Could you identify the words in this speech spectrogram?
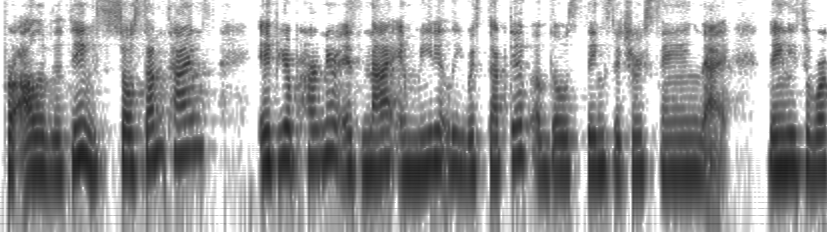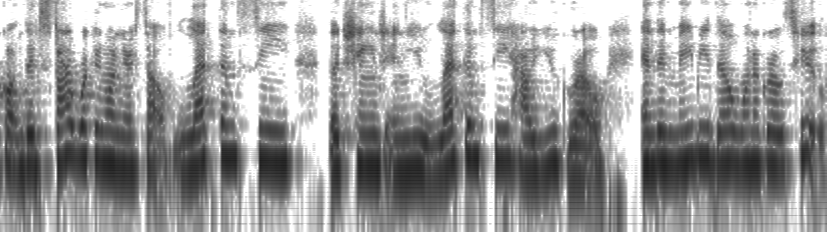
for all of the things. So sometimes if your partner is not immediately receptive of those things that you're saying that they need to work on, then start working on yourself. Let them see the change in you. Let them see how you grow. And then maybe they'll want to grow too.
